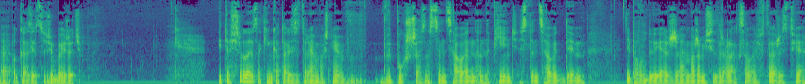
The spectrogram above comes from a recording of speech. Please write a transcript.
e, okazja coś obejrzeć. I ta środa jest takim katalizatorem właśnie wypuszcza z ten całe napięcie, ten cały dym i powoduje, że możemy się zrelaksować w towarzystwie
